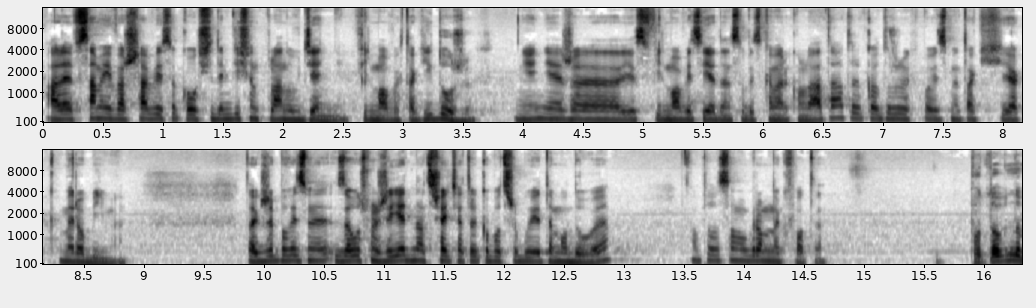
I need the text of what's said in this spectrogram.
ale w samej Warszawie jest około 70 planów dziennie filmowych, takich dużych. Nie, nie, że jest filmowiec jeden sobie z kamerką lata, tylko dużych powiedzmy takich jak my robimy. Także powiedzmy, załóżmy, że jedna trzecia tylko potrzebuje te moduły, no to są ogromne kwoty. Podobno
